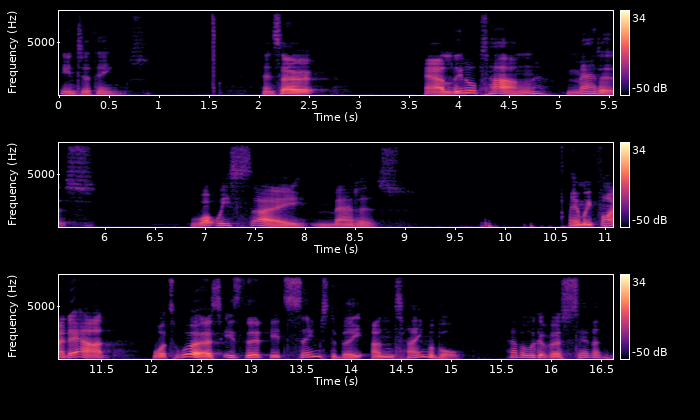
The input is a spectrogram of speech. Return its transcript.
into things. And so our little tongue matters. What we say matters. And we find out what's worse is that it seems to be untamable. Have a look at verse 7.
